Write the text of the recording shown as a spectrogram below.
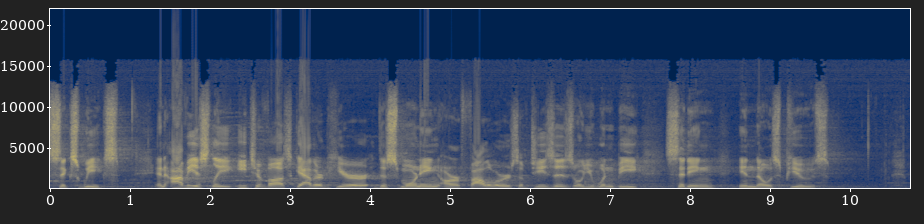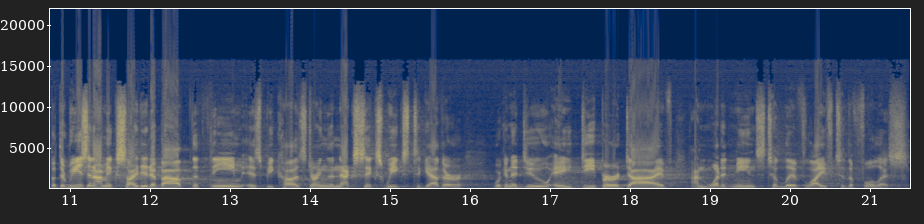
six weeks. And obviously, each of us gathered here this morning are followers of Jesus, or you wouldn't be sitting in those pews. But the reason I'm excited about the theme is because during the next six weeks together, we're going to do a deeper dive on what it means to live life to the fullest.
